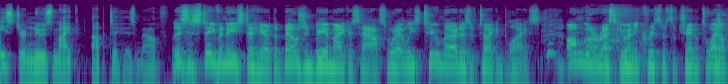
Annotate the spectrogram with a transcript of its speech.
Eastern News mic up to his mouth. This is Stephen Easter here at the Belgian beer maker's house, where at least two murders have taken place. I'm going to rescue Annie Christmas of Channel 12,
